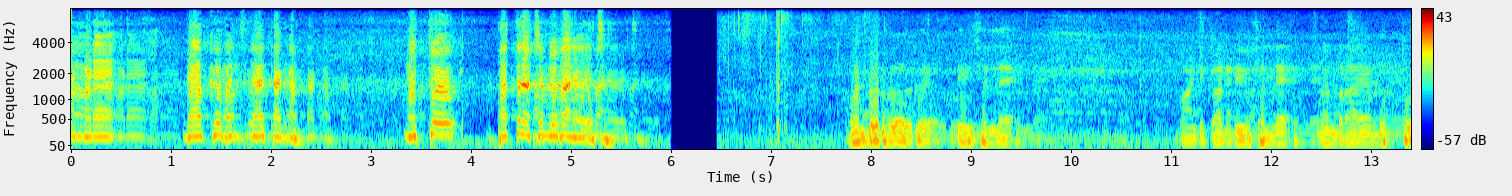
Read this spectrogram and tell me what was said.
നമ്മുടെ ബ്ലോക്ക് പഞ്ചായത്ത് അംഗം മുത്തു പത്ത് ലക്ഷം രൂപ അനുവദിച്ചത്. വണ്ടൂർ ബ്ലോക്ക് ഡിവിഷനിലെ പാണ്ടിക്കാട് ഡിവിഷനിലെ മെമ്പറായ മുത്തു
